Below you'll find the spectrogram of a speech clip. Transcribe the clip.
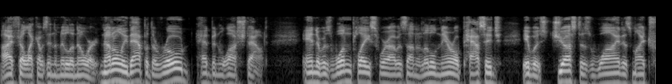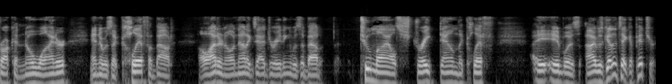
I felt like I was in the middle of nowhere. Not only that, but the road had been washed out. And there was one place where I was on a little narrow passage. It was just as wide as my truck and no wider. And there was a cliff about, oh, I don't know, not exaggerating. It was about two miles straight down the cliff. It, was, I was going to take a picture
